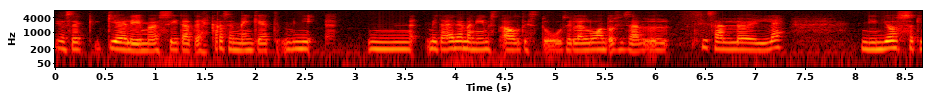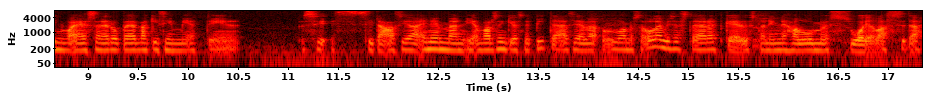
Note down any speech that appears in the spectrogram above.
ja se kieli myös siitä, että ehkä semminkin, että ni, n, mitä enemmän ihmiset altistuu sille luontosisällöille, niin jossakin vaiheessa ne rupeaa väkisin miettimään si, sitä asiaa enemmän, ja varsinkin jos ne pitää siellä luonnossa olemisesta ja retkeilystä, niin ne haluaa myös suojella sitä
